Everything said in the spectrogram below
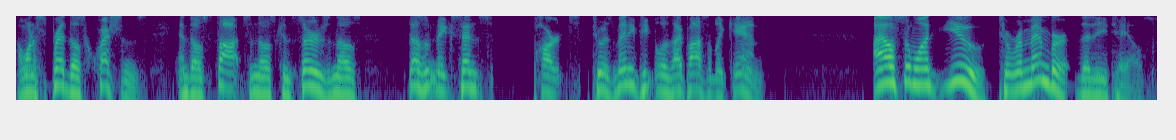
I want to spread those questions and those thoughts and those concerns and those doesn't make sense parts to as many people as I possibly can. I also want you to remember the details.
